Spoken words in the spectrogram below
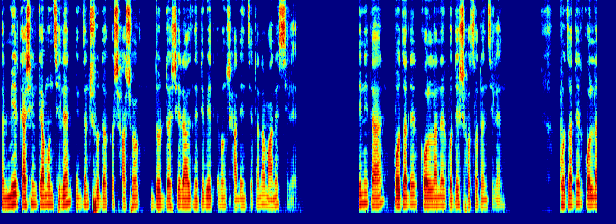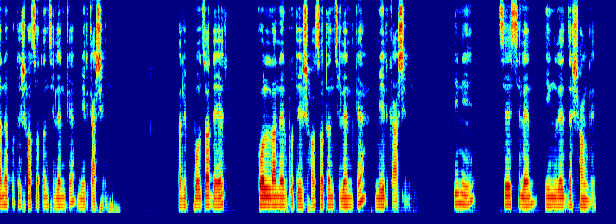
তাহলে মীর কাসিম কেমন ছিলেন? একজন সুদক্ষ শাসক দূরদর্শী রাজনীতিবিদ এবং স্বাধীন চেতনা মানুষ ছিলেন। তিনি তার প্রজাদের কল্যাণের প্রতি সচেতন ছিলেন। প্রজাদের কল্যাণের প্রতি সচেতন ছিলেন কে? মীর কাসিম। তাহলে প্রজাদের কল্যাণের প্রতি সচেতন ছিলেন কে? মীর কাসিম। তিনি চেয়েছিলেন ইংরেজদের সঙ্গে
